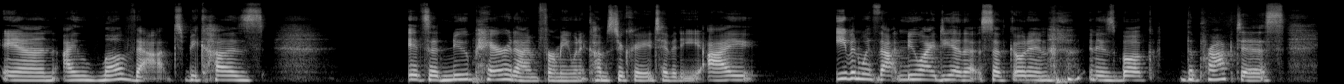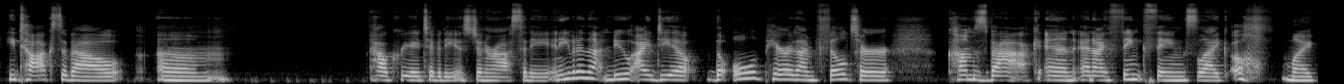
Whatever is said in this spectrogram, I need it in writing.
And I love that because it's a new paradigm for me when it comes to creativity. I even with that new idea that Seth Godin in his book, The Practice, he talks about um, how creativity is generosity. And even in that new idea, the old paradigm filter comes back and and I think things like, "Oh my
